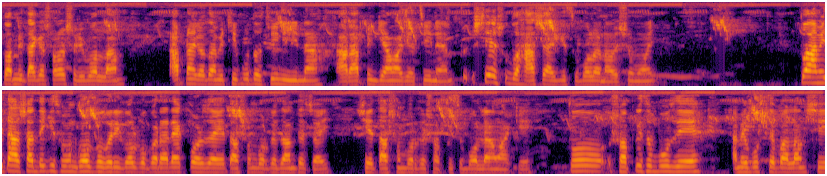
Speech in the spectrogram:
তো আমি তাকে সরাসরি বললাম, আপনাকে তো আমি ঠিকমতো চিনি না, আর আপনি কি আমাকে চিনেন? তো সে শুধু হাসে আর কিছু বলে না ওই সময়। তো আমি তার সাথে কিছুক্ষণ গল্প করি, গল্প করার এক পর্যায়ে তার সম্পর্কে জানতে চাই। সে তার সম্পর্কে সব কিছু বলে আমাকে। তো সব কিছু বুঝে আমি বুঝতে পারলাম সে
